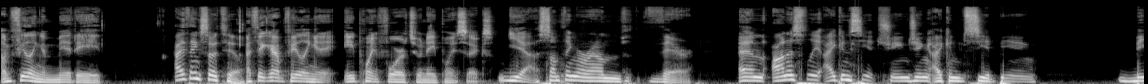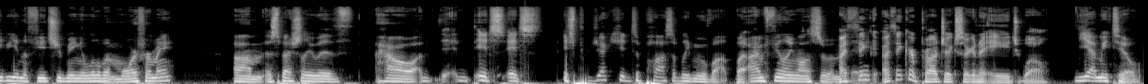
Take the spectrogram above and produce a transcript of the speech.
I'm feeling a mid 8. I think so too. I think I'm feeling an 8.4 to an 8.6. Yeah, something around there. And honestly, I can see it changing. I can see it being maybe in the future being a little bit more for me. Um, especially with how it's it's it's projected to possibly move up, but I'm feeling also I think I think our projects are going to age well. yeah, me too.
